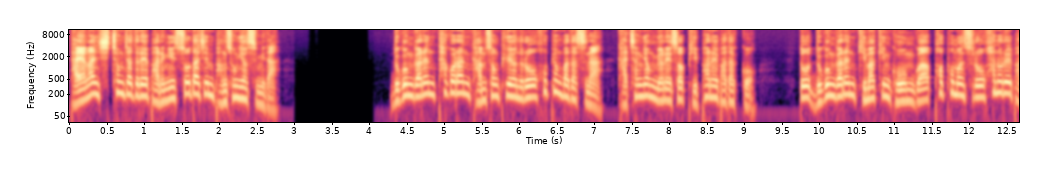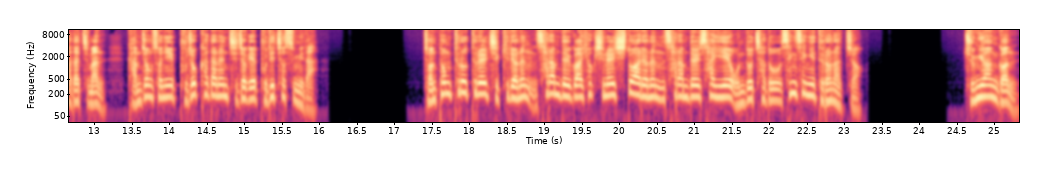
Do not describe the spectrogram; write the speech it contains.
다양한 시청자들의 반응이 쏟아진 방송이었습니다. 누군가는 탁월한 감성 표현으로 호평받았으나 가창력 면에서 비판을 받았고 또 누군가는 기막힌 고음과 퍼포먼스로 환호를 받았지만 감정선이 부족하다는 지적에 부딪혔습니다. 전통 트로트를 지키려는 사람들과 혁신을 시도하려는 사람들 사이의 온도차도 생생히 드러났죠. 중요한 건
